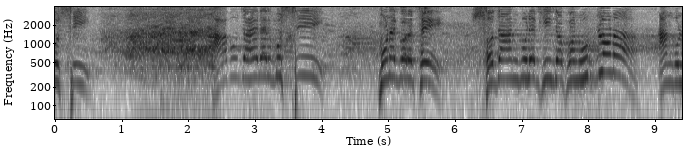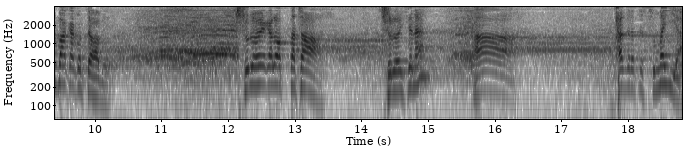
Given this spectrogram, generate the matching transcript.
গোষ্ঠী। আবু জাহেলের গোষ্ঠী মনে করেছে, সোজা আঙ্গুলে ঘি যখন উঠল না, আঙ্গুল বাঁকা করতে হবে। শুরু হয়ে গেল অত্যাচার। শুরু হয়েছে না? হজরত সুমাইয়া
